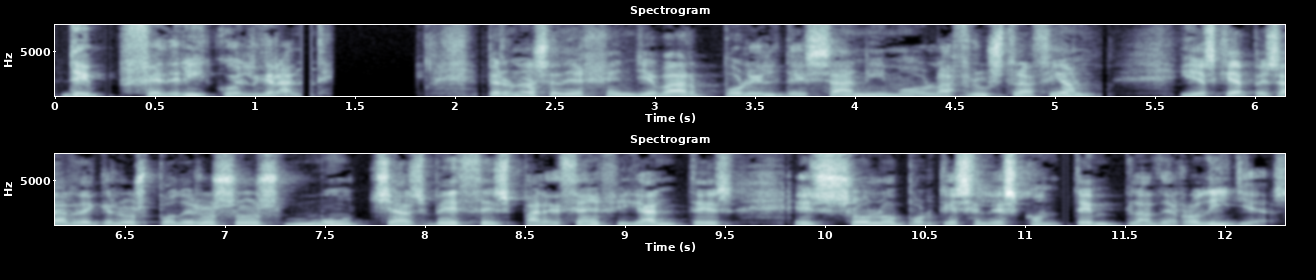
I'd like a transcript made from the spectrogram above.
de Federico el Grande. Pero no se dejen llevar por el desánimo o la frustración, y es que a pesar de que los poderosos muchas veces parecen gigantes, es solo porque se les contempla de rodillas,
